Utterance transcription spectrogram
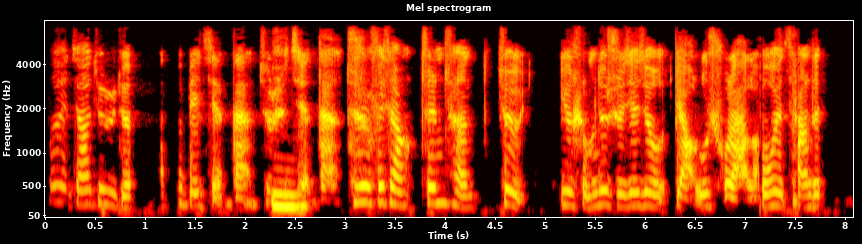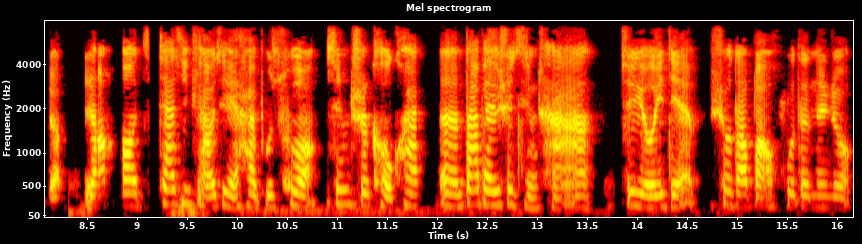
冯雪娇就是觉得特别简单，就是简单，就是非常真诚，就。有什么就直接就表露出来了，不会藏着。然后家庭条件也还不错，心直口快。嗯，爸爸又是警察，就有一点受到保护的那种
